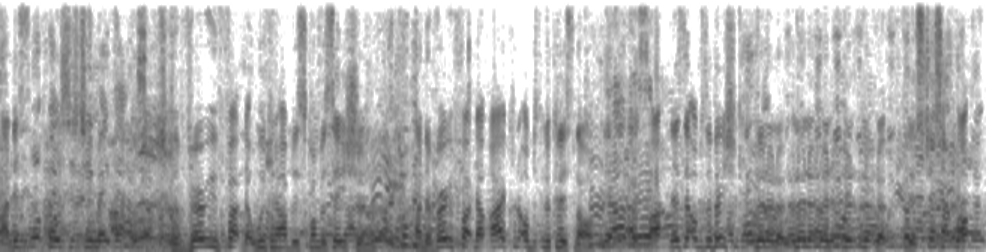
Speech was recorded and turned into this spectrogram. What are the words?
and this What basis do you make that assumption? the very fact that we can have this conversation and the very fact that I can look at this now. Uh, there's the observation. Look, look, look, look, look, look, look, look, look. I'll,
